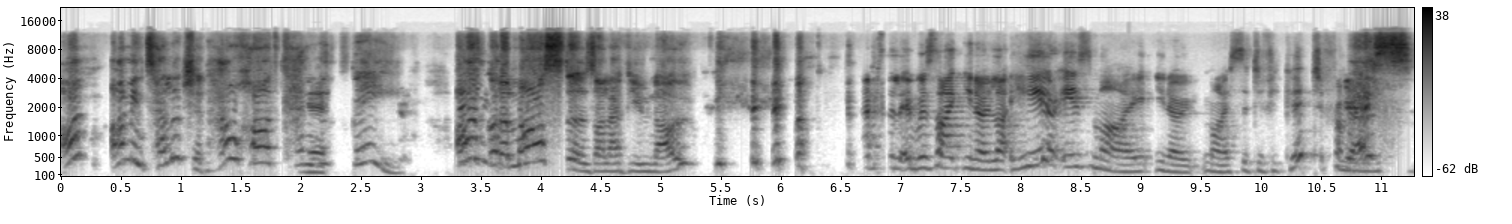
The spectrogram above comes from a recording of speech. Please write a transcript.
I'm I'm intelligent. How hard can yeah. this be? I've got a master's. I'll have you know. Absolutely, it was like you know, like here is my you know my certificate from yes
